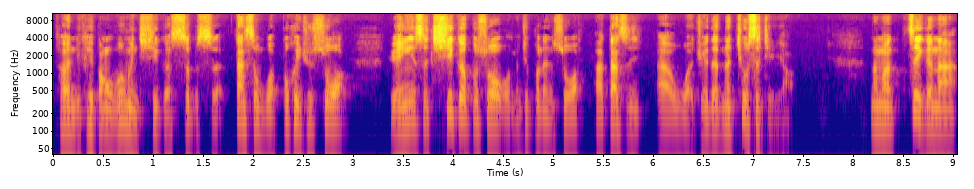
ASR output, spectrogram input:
他说你可以帮我问问七哥是不是，但是我不会去说，原因是七哥不说我们就不能说啊。但是呃，我觉得那就是解药。那么这个呢，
